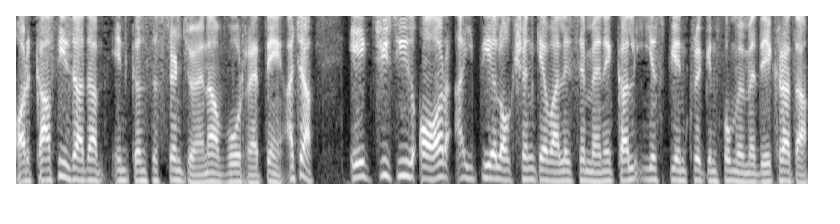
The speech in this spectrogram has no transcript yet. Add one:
और काफ़ी ज़्यादा इनकन्सिस्टेंट जो है ना, वो रहते हैं। अच्छा एक चीज़ और आईपीएल ऑक्शन के हवाले से मैंने कल E S P N cricinfo में मैं देख रहा था।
